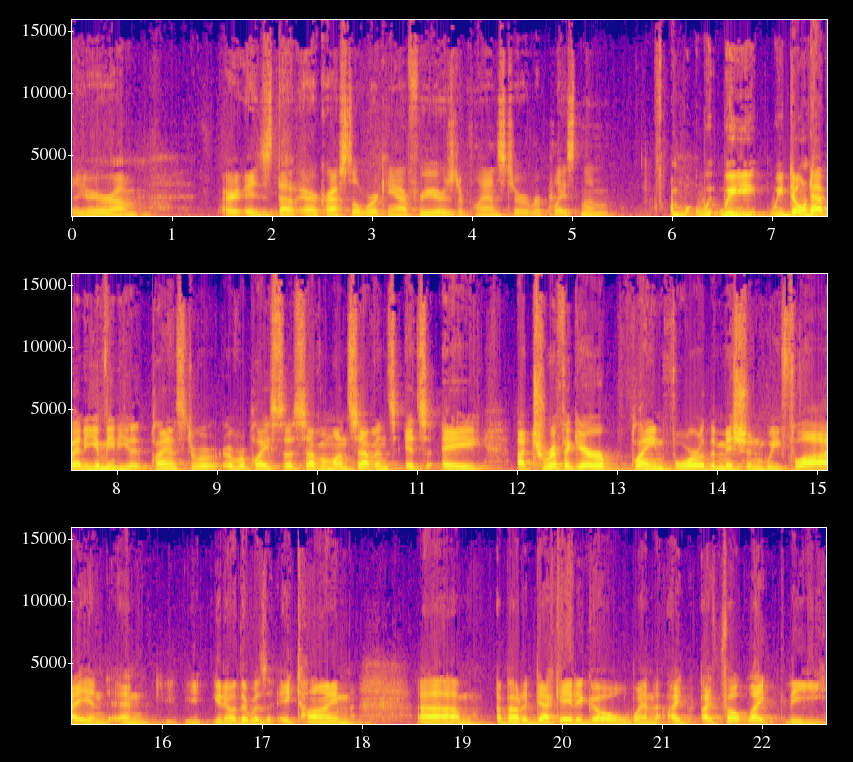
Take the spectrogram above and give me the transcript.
your, um, are, is that aircraft still working out for you or is there plans to replace them? Um, we, we, we don't have any immediate plans to re- replace the 717s. It's a, a terrific airplane for the mission we fly. And, and you, you know, there was a time um, about a decade ago when I, I felt like the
